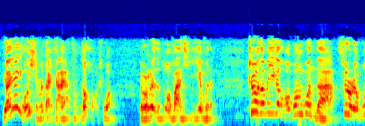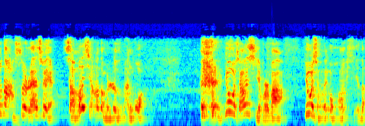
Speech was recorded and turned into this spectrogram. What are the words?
原先有媳妇在家呀，怎么都好说，有人给他做饭、洗衣服的，只有这么一个老光棍子，岁数又不大，四十来岁，怎么想怎么日子难过，又想媳妇儿吧，又想那个黄皮子。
